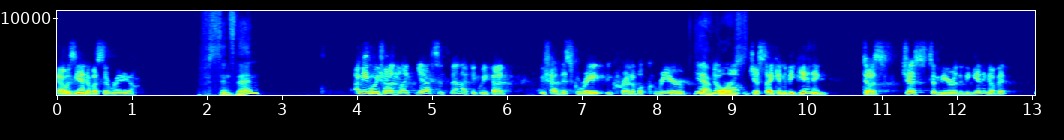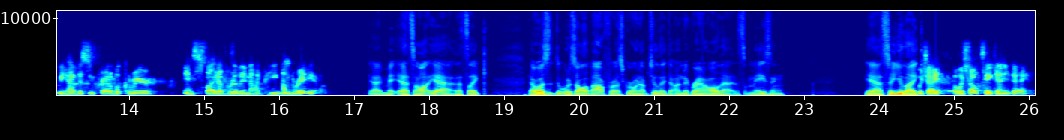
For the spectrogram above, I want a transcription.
that was the end of us at radio. Since then? I mean, we've had like yeah, since then I think we've had we've had this great, incredible career. Yeah, of no course. long- just like in the beginning, does just to mirror the beginning of it. We have this incredible career in spite of really not being on the radio. Yeah, it's all yeah. That's like that was what it's all about for us growing up too, like the underground, all that. It's amazing. Yeah, so you like which I which I'll take any day.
